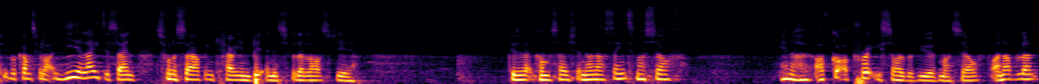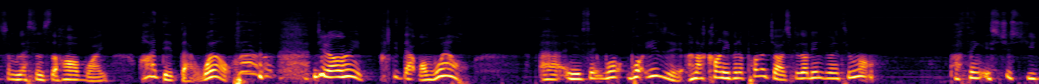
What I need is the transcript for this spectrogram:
people come to me like a year later saying, I just want to say I've been carrying bitterness for the last year because of that conversation. And I think to myself, you know, I've got a pretty sober view of myself, and I've learnt some lessons the hard way. I did that well. Do you know what I mean? I did that one well. Uh, and you think, what, what is it? And I can't even apologise because I didn't do anything wrong. I think it's just you,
